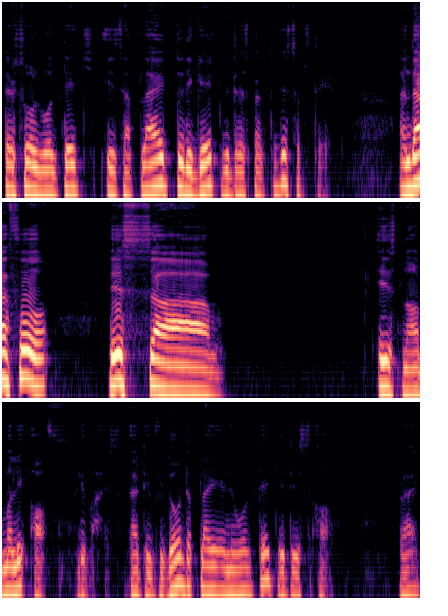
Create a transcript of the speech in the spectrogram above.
threshold voltage is applied to the gate with respect to the substrate. And therefore, this uh, is normally off device that if you do not apply any voltage it is off right.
